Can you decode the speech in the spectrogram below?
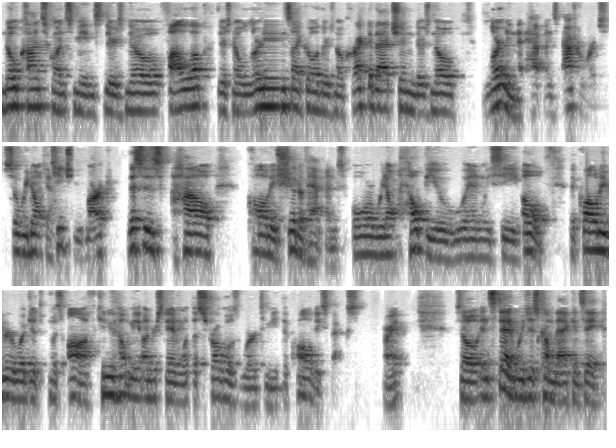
no consequence means there's no follow up, there's no learning cycle, there's no corrective action, there's no learning that happens afterwards. So we don't yeah. teach you, Mark. This is how quality should have happened, or we don't help you when we see, oh, the quality of your widget was off. Can you help me understand what the struggles were to meet the quality specs? All right. So instead, we just come back and say,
